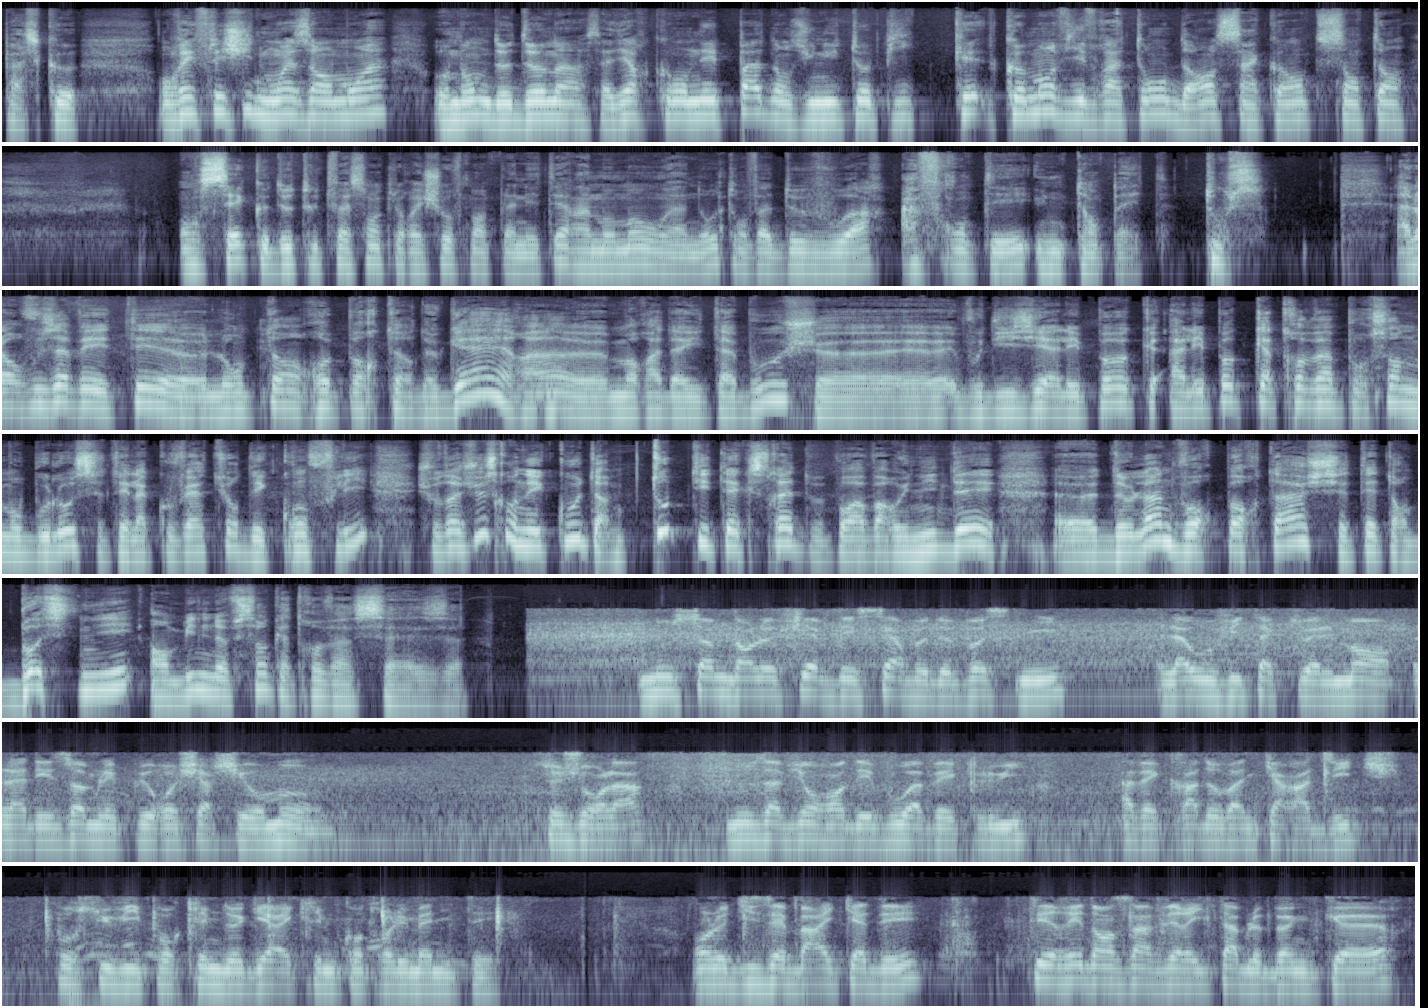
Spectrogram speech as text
parce que on réfléchit de moins en moins au monde de demain. C'est-à-dire qu'on n'est pas dans une utopie. Comment vivra-t-on dans 50, 100 ans? On sait que de toute façon, avec le réchauffement planétaire, à un moment ou à un autre, on va devoir affronter une tempête. Tous. Alors vous avez été euh, longtemps reporter de guerre, hein, euh, Morad Aïtabouche. euh, vous disiez à l'époque, à l'époque, 80% de mon boulot c'était la couverture des conflits. Je voudrais juste qu'on écoute un tout petit extrait pour avoir une idée euh, de l'un de vos reportages. C'était en Bosnie en 1996. Nous sommes dans le fief des Serbes de Bosnie, là où vit actuellement l'un des hommes les plus recherchés au monde. Ce jour-là, nous avions rendez-vous avec lui, avec Radovan Karadzic, poursuivi pour crimes de guerre et crimes contre l'humanité. On le disait barricadé, terré dans un véritable bunker,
